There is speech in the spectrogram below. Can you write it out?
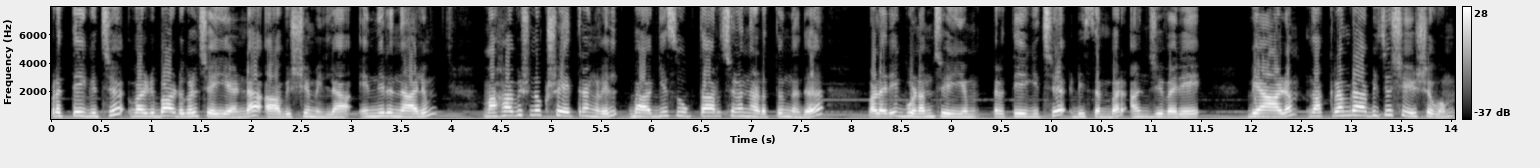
പ്രത്യേകിച്ച് വഴിപാടുകൾ ചെയ്യേണ്ട ആവശ്യമില്ല. എന്നിരുന്നാലും മഹാവിഷ്ണു ക്ഷേത്രങ്ങളിൽ ഭാഗ്യസൂക്താർച്ചന നടത്തുന്നത് വളരെ ഗുണം ചെയ്യും. പ്രത്യേകിച്ച് ഡിസംബർ അഞ്ച് വരെ. വ്യാഴം വക്രം പ്രാപിച്ച ശേഷവും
